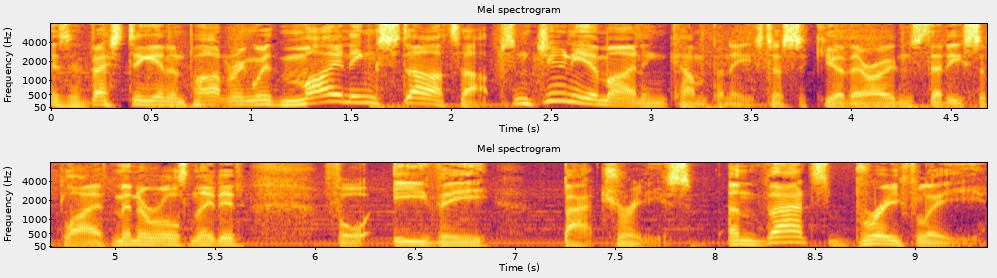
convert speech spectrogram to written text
is investing in and partnering with mining startups and junior mining companies to secure their own steady supply of minerals needed for EV batteries. And that's briefly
